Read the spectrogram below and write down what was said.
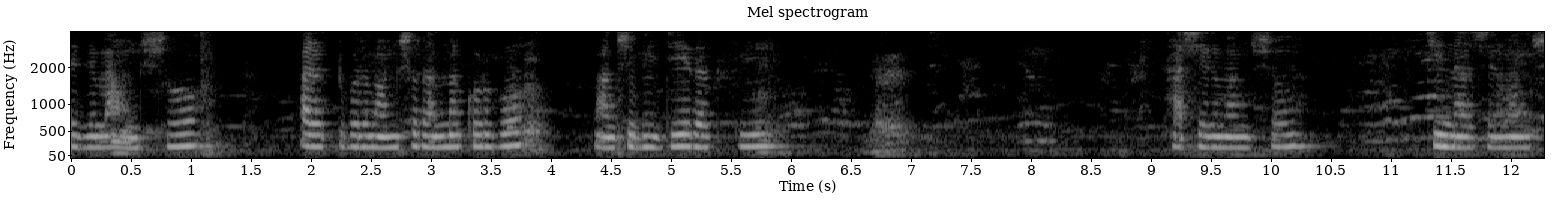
এই যে মাংস, আর একটু পরে মাংস রান্না করব। মাংস ভিজিয়ে রাখছি। হাঁসের মাংস, চীনা হাঁসের মাংস।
